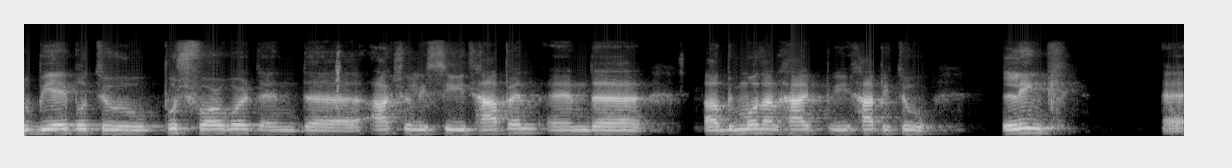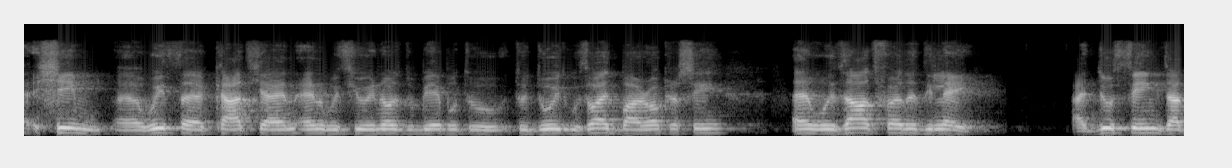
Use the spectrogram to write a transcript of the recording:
to be able to push forward and uh, actually see it happen. And uh, I'll be more than happy happy to link uh, him uh, with uh, Katya and, and with you in order to be able to, to do it without bureaucracy and without further delay. I do think that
